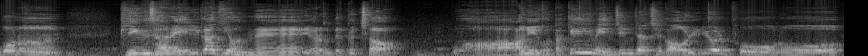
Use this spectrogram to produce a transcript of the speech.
오늘 좀본 거는 빙산의 일각이었네. 여러분들, 그쵸? 와, 아니, 걷다 게임 엔진 자체가 얼리얼포로,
